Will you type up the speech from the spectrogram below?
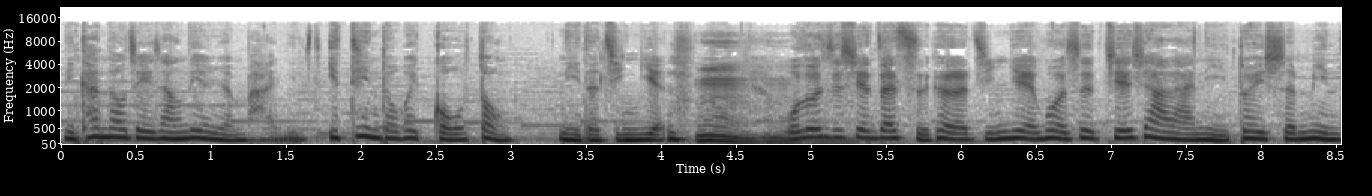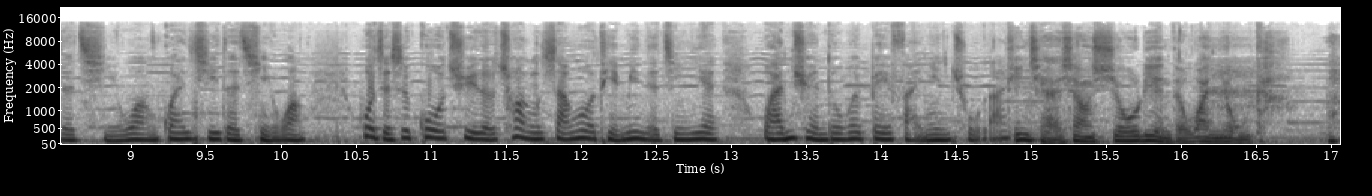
你看到这一张恋人牌，你一定都会勾动你的经验。嗯，无论是现在此刻的经验，或者是接下来你对生命的期望、关系的期望，或者是过去的创伤或甜蜜的经验，完全都会被反映出来。听起来像修炼的万用卡。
